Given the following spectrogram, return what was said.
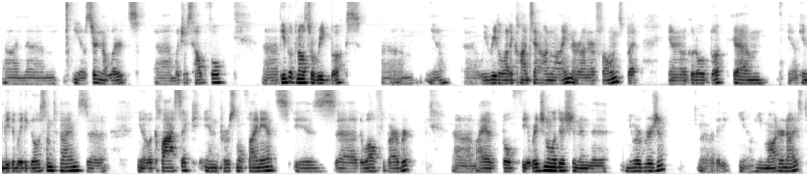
on um, you know certain alerts, um, which is helpful. Uh, people can also read books. Um, you know, uh, we read a lot of content online or on our phones, but you know, a good old book, um, you know, can be the way to go sometimes. Uh, you know, a classic in personal finance is uh, The Wealthy Barber. Um, I have both the original edition and the newer version uh, that he, you know he modernized,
